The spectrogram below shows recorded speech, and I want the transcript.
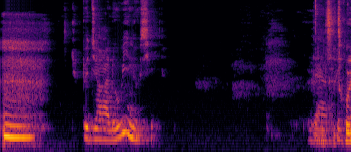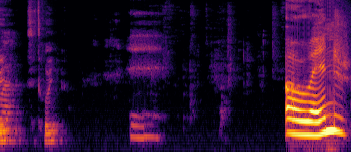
Tu peux dire Halloween aussi. Citrouille. Citrouille. Orange.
